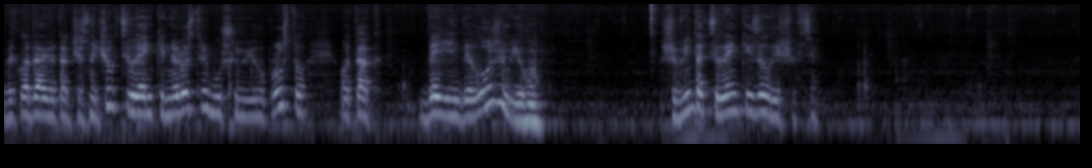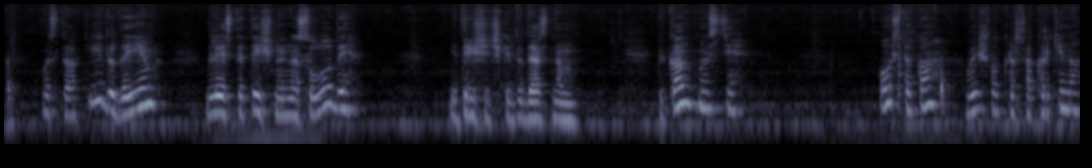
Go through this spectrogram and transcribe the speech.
Викладаю так чесночок ціленький, не розтрибушуємо його, просто отак де-інде ложимо його, щоб він так ціленький залишився. Ось так. І додаємо для естетичної насолоди і трішечки додасть нам пікантності. Ось така вийшла краса картина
